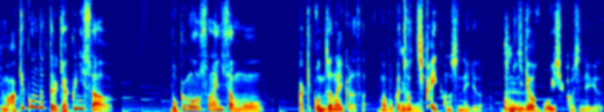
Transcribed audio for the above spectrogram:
でもアケコンだったら逆にさ僕もさなぎさんもアケコンじゃないからさ。まあ僕はちょっと近いかもしんないけど、うん。右手はほぼ一緒かもしんないけど、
